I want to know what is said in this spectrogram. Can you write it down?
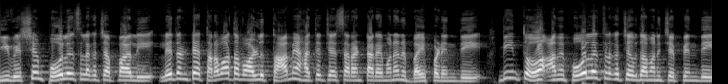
ఈ విషయం పోలీసులకు చెప్పాలి. లేదంటే తర్వాత వాళ్ళు తామే హత్య చేశారంటారేమోనని భయపడింది. దీంతో ఆమె పోలీసులకు చెబుదామని చెప్పింది.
